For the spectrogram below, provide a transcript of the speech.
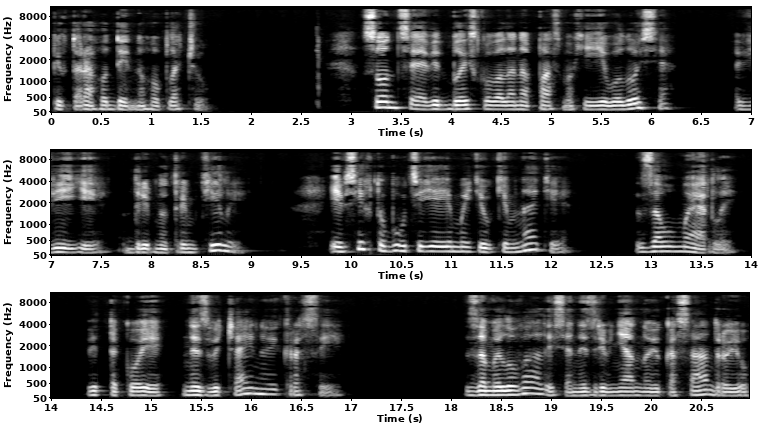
півторагодинного плачу. Сонце відблискувало на пасмах її волосся, вії дрібно тремтіли, і всі, хто був цієї миті в кімнаті, заумерли від такої незвичайної краси, замилувалися незрівнянною Касандрою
